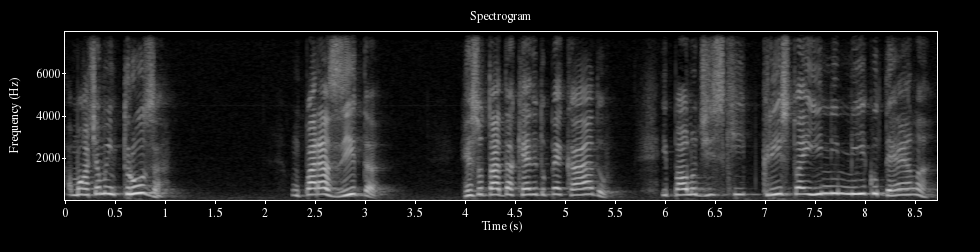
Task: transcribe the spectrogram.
A morte é uma intrusa um parasita, resultado da queda e do pecado. E Paulo diz que Cristo é inimigo dela.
